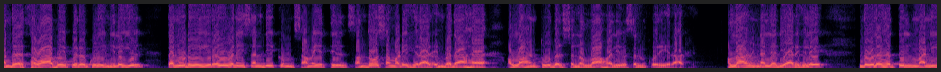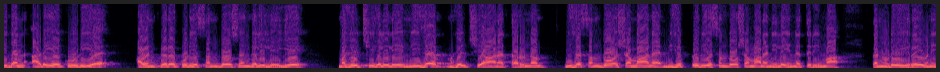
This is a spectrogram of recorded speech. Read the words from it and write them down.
அந்த சவாபை பெறக்கூடிய நிலையில் தன்னுடைய இறைவனை சந்திக்கும் சமயத்தில் சந்தோஷம் அடைகிறார் என்பதாக அல்லாஹின் தூதர் செல்லாஹ் அலைஹி வஸல்லம் கூறுகிறார்கள். அல்லாஹின் நல்லடியார்களே இந்த உலகத்தில் மனிதன் அடையக்கூடிய அவன் பெறக்கூடிய சந்தோஷங்களிலேயே மகிழ்ச்சிகளிலே மிக மகிழ்ச்சியான தருணம் மிக சந்தோஷமான மிகப்பெரிய சந்தோஷமான நிலை என்ன தெரியுமா? தன்னுடைய இறைவனை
